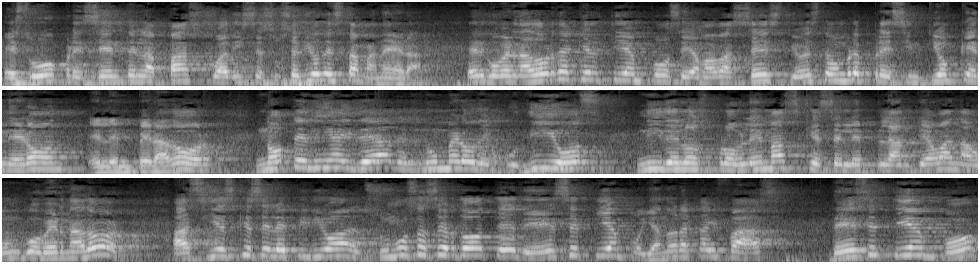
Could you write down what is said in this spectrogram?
estuvo presente en la Pascua, dice, sucedió de esta manera. El gobernador de aquel tiempo se llamaba Cestio. Este hombre presintió que Nerón, el emperador, no tenía idea del número de judíos ni de los problemas que se le planteaban a un gobernador. Así es que se le pidió al sumo sacerdote de ese tiempo, ya no era Caifás, de ese tiempo,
